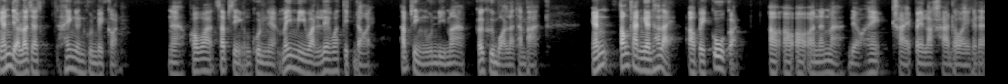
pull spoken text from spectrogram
งั้นเดี๋ยวเราจะให้เงินคุณไปก่อนนะเพราะว่าทรัพย์สินของคุณเนี่ยไม่มีวันเรียกว่าติดดอย ทรัพย์สินคุณดีมากก็คือบอลรัฐบาล งั้นต้องการเงินเท่าไหร่เอาไปกู้ก่อน เอาเอาเอาอันนั้นมา เดี๋ยวให้ขายไปราคาดอยก็ได้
